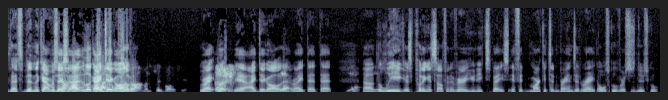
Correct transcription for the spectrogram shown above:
that's been the conversation. Now, I, look, I dig all of it. Right? Look, yeah, I dig all of yeah. that. Right? That that Uh, the league is putting itself in a very unique space if it markets it and brands it right, old school versus new school.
